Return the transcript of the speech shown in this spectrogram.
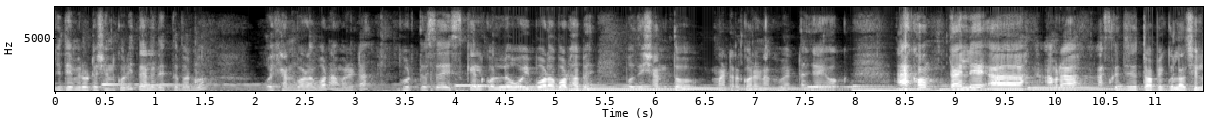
যদি আমি রোটেশন করি, তাহলে দেখতে পারব ওইখান বরাবর আমার এটা ঘুরতেছে। স্কেল করলেও ওই বরাবর হবে। পজিশন তো ম্যাটার করে না খুব একটা, যাই হোক। এখন তাহলে আমরা আজকে যে টপিকগুলো ছিল,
